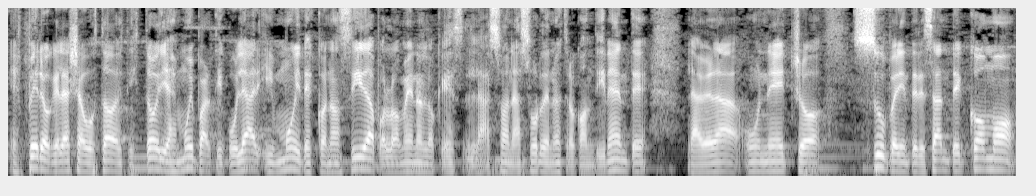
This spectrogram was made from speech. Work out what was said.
Espero que le haya gustado esta historia, es muy particular y muy desconocida, por lo menos lo que es la zona sur de nuestro continente. La verdad, un hecho súper interesante como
